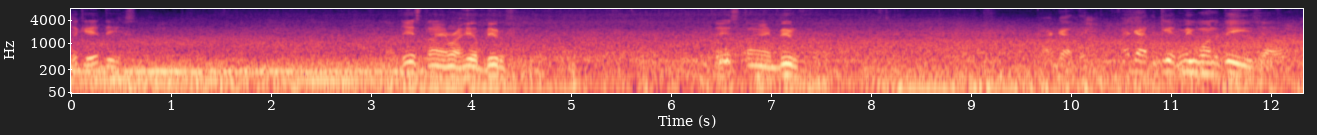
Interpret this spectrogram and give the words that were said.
Look at this. Now this thing right here beautiful. This thing beautiful. I got to, I got to get me one of these, y'all.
